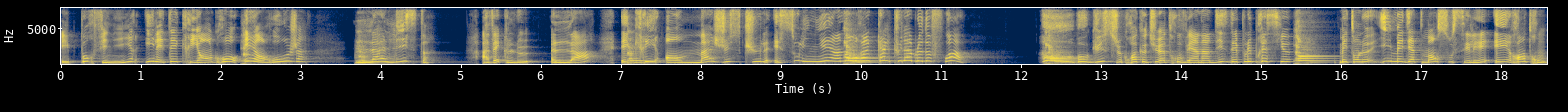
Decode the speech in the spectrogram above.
Et pour finir, il est écrit en gros et en rouge la liste avec le la écrit en majuscule et souligné un nombre incalculable de fois. Oh, Auguste, je crois que tu as trouvé un indice des plus précieux. Mettons-le immédiatement sous scellé et rentrons.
